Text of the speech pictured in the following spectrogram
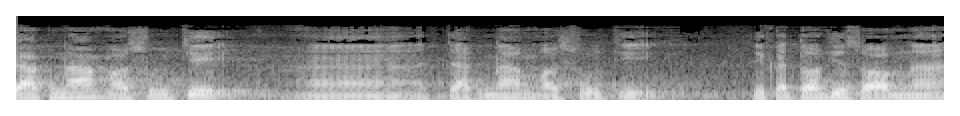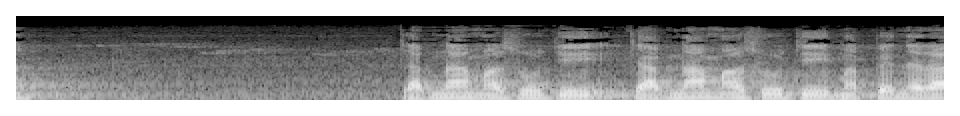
จากน้ำอสุจิจากน้ำอสุจินี่ขั้นตอนที่สองนะ จากน้ำอสุจิจากน้ำอสุจิมาเป็นอะไร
